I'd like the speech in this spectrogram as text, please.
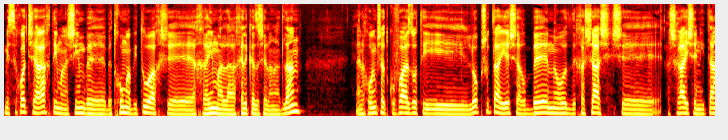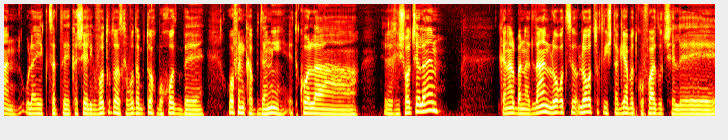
שמשיחות שערכתי עם אנשים בתחום הביטוח שאחראים על החלק הזה של הנדל"ן, אנחנו רואים שהתקופה הזאת היא לא פשוטה, יש הרבה מאוד חשש שאשראי שניתן, אולי יהיה קצת קשה לגבות אותו, אז חברות הביטוח בוחרות באופן קפדני את כל הרכישות שלהם. כנ"ל בנדל"ן, לא, רוצ, לא רוצות להשתגע בתקופה הזאת של אה,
